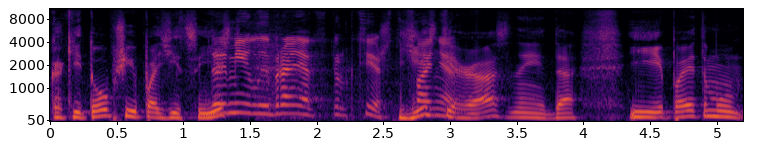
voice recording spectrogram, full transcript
какие-то общие позиции. Да есть милые бронятся, только тешат. есть и понятно. разные, да. И поэтому,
